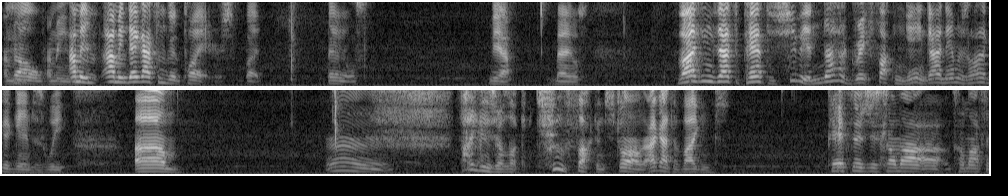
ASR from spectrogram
I mean, so I mean, I mean, I mean, they got some good players, but Bengals. Yeah, Bengals. Vikings at the Panthers should be another great fucking game. God damn, there's a lot of good games this week. Um, Mm. Vikings are looking too fucking strong. I got the Vikings. Panthers just come out uh, come off a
